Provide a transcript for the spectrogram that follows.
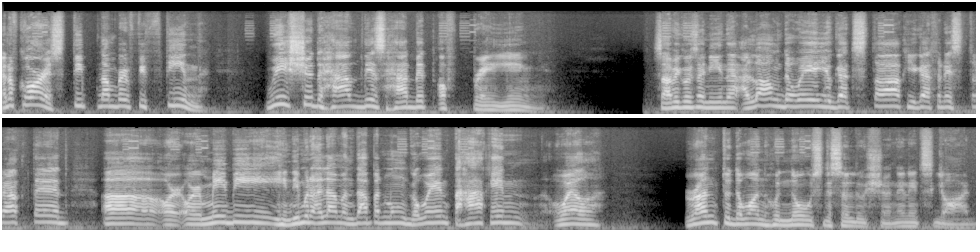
And of course, tip number 15. We should have this habit of praying. Sabi ko sa Nina, along the way, you got stuck, you got distracted, uh, or, or maybe hindi mo na alam ang dapat mong gawin, tahakin. Well, run to the one who knows the solution, and it's God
